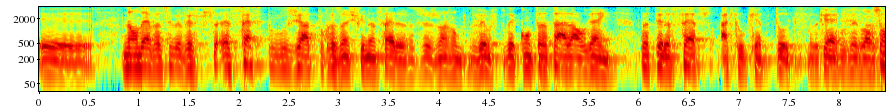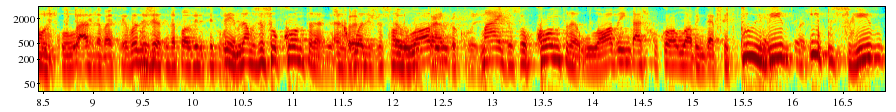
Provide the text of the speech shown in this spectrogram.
eh, não deve haver acesso privilegiado por razões financeiras, ou seja, nós não devemos poder contratar alguém para ter acesso àquilo que é de todos, que é, são os deputados. Ainda vai ser, eu vou dizer, ainda pode vir a ser Sim, não, mas eu sou contra a regularização do lobbying, mais eu sou contra o lobbying, acho que o lobbying deve ser proibido sim, e perseguido,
